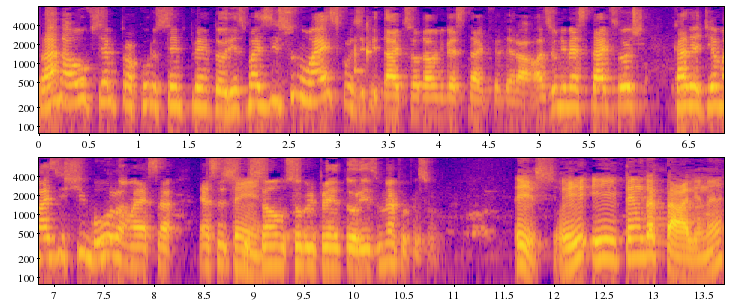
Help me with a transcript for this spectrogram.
Lá na UFS ele procura o centro de empreendedorismo, mas isso não é exclusividade só da Universidade Federal. As universidades hoje, cada dia mais estimulam essa, essa discussão Sim. sobre empreendedorismo, né, professor? Isso. E, e tem um detalhe, né?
